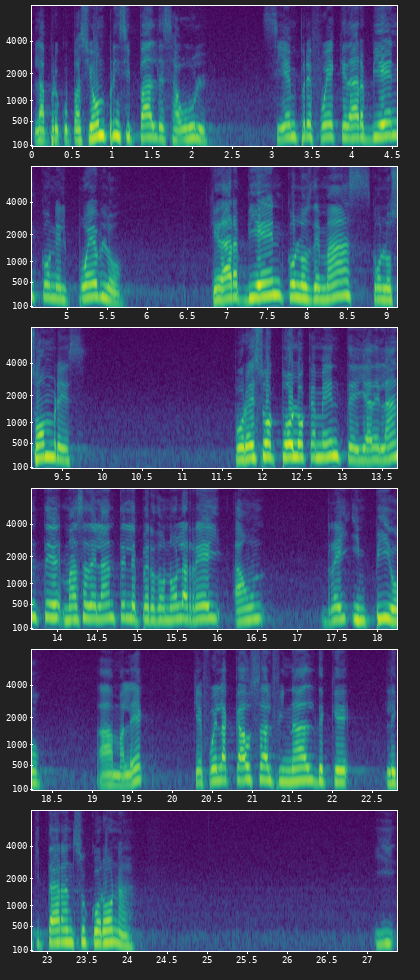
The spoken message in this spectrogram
La preocupación principal de Saúl siempre fue quedar bien con el pueblo, quedar bien con los demás, con los hombres. Por eso actuó locamente y adelante, más adelante le perdonó la rey a un rey impío, a Amalek, que fue la causa al final de que le quitaran su corona. Y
